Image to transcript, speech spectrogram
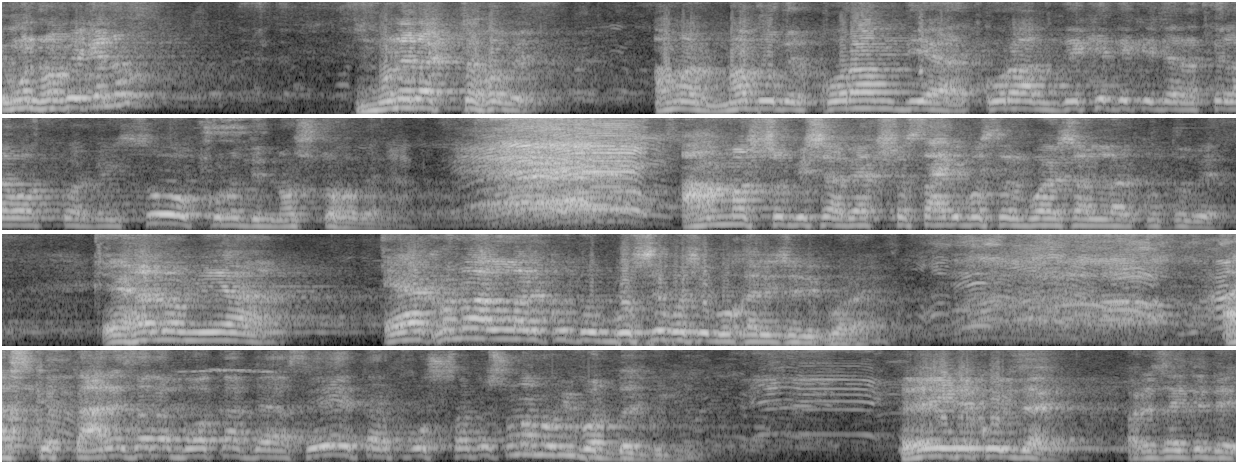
এমন হবে কেন? মনে রাখতে হবে, আমার মাবুদের কোরআন দিয়া কোরআন দেখে দেখে যারা তেলাওয়াত করবে, এই চোখ কোনোদিন নষ্ট হবে না। চার এখনও আল্লাহর কুতুব বসে বসে বোখারি শরীফ পড়ায়। আজকে তারে যারা বকা দেয় আছে, তার প্রস্তাবে শোনা নবী এইটা কই যায়? যাইতে দে।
